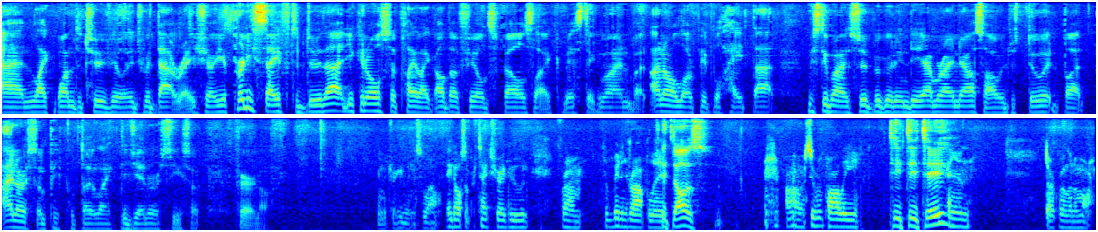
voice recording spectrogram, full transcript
and like one to two village with that ratio. You're pretty safe to do that. You can also play like other field spells like Mystic Mine, but I know a lot of people hate that. Mystic Mine is super good in DM right now, so I would just do it. But I know some people don't like degeneracy, so fair enough. Dragoon as well. It also protects Dragoon from Forbidden Droplet, It does. um, Super Poly, TTT and Dark Moon More.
